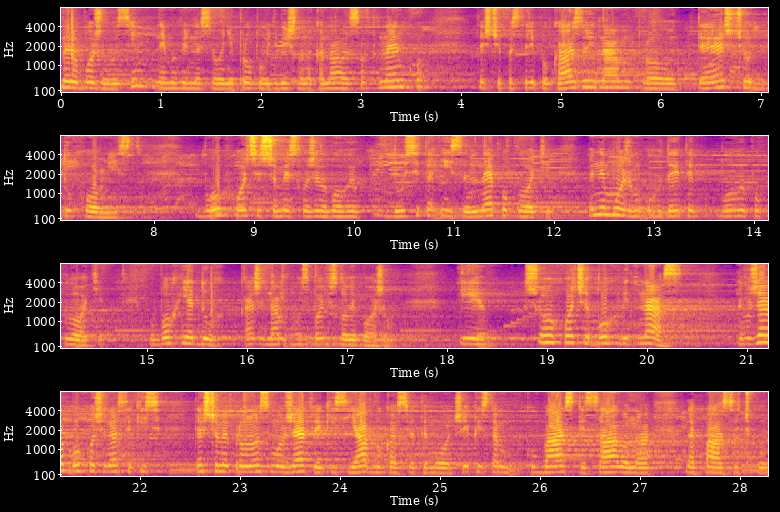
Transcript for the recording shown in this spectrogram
Миру Божого усім, неймовірно, сьогодні проповідь вийшла на канали Салтаненко, те, що пастирі показують нам про те, що духовність. Бог хоче, щоб ми служили Богу в дусі та істині, не по плоті. Ми не можемо угодити Богу по плоті. Бо Бог є дух, каже нам Господь в Слові Божому. І що хоче Бог від нас? Невже Бог хоче нас якісь те, що ми приносимо в жертву, якісь яблука святимо, чи якісь там ковбаски, сало на, на пасочку.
